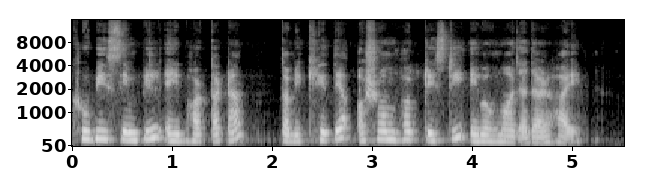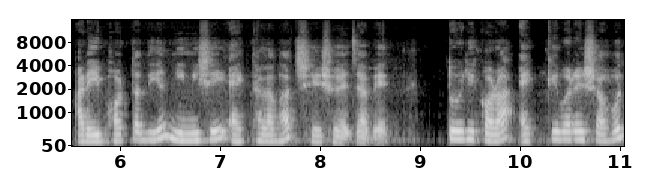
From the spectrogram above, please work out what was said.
খুবই সিম্পল এই ভর্তাটা, তবে খেতে অসম্ভব টেস্টি এবং মজাদার হয়। আর এই ভর্তা দিয়ে নিমিষেই এক থালা ভাত শেষ হয়ে যাবে। তৈরি করা একেবারে সহজ।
